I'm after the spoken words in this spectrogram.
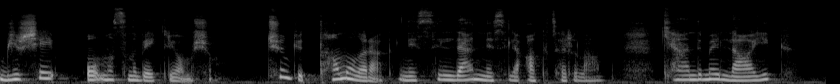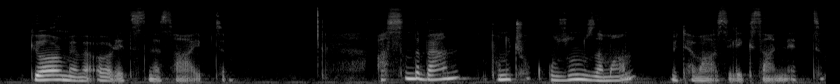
bir şey olmasını bekliyormuşum. Çünkü tam olarak nesilden nesile aktarılan kendime layık görmeme öğretisine sahiptim. Aslında ben bunu çok uzun zaman mütevazilik zannettim.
